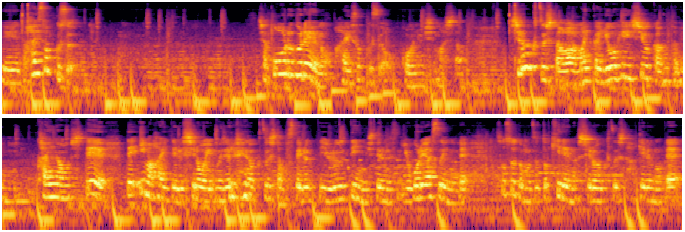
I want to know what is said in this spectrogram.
えー、ハイソックス。シャコールグレーのハイソックスを購入しました。白い靴下は毎回良品週間のたびに買い直してで今履いてる白い無印の靴下を捨てるっていうルーティンにしてるんです汚れやすいのでそうするともうずっと綺麗な白い靴下履けるので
